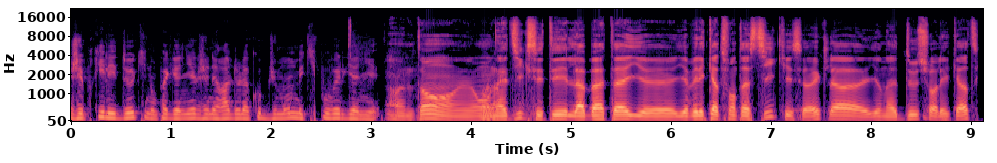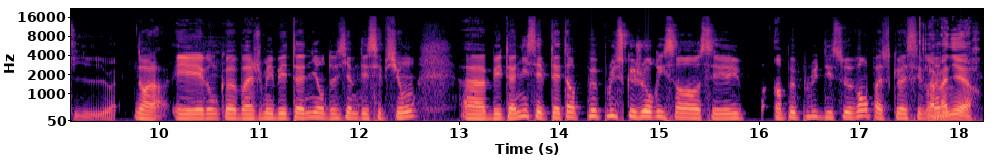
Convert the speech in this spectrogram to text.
J'ai pris les deux qui n'ont pas gagné le général de la Coupe du Monde, mais qui pouvaient le gagner. En même temps, euh, on Voilà. a dit que c'était la bataille. euh, Il y avait les quatre fantastiques, et c'est vrai que là, il y en a deux sur les quatre qui. ouais. Voilà, et donc euh, bah, je mets Bethany en deuxième déception. Euh, Bethany, c'est peut-être un peu plus que Joris, hein. c'est un peu plus décevant parce que c'est La vraiment, manière.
